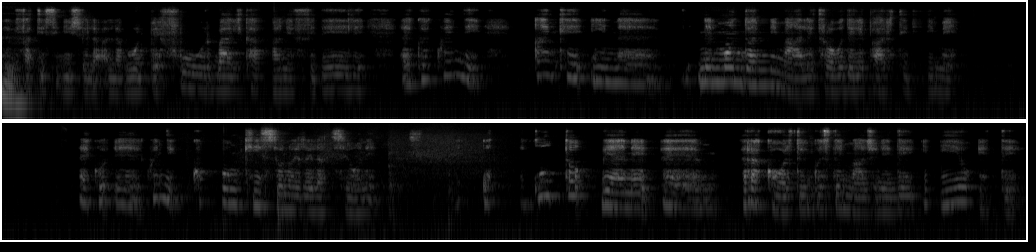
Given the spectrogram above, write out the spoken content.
Mm. Infatti si dice la, la, volpe è furba, il cane è fedele. Ecco, e quindi anche in, nel mondo animale trovo delle parti di me. Ecco, eh, quindi con chi sono in relazione? E tutto viene eh, raccolto in questa immagine di io e te,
